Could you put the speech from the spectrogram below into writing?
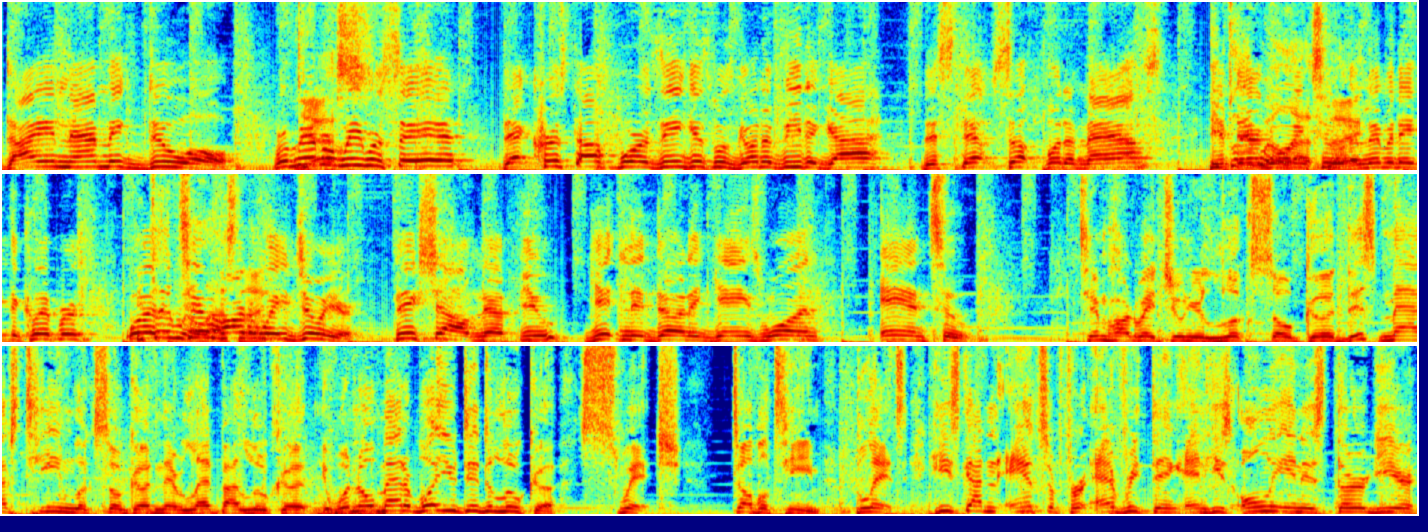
dynamic duo. Remember Yes. we were saying that Kristaps Porzingis was going to be the guy that steps up for the Mavs if they're well going to night. eliminate the Clippers? Well, played well Tim last Hardaway night. Jr. Big shout, nephew, getting it done in games one and two. Tim Hardaway Jr. looks so good. This Mavs team looks so good, and they're led by Luka. Well, no matter what you did to Luka, switch, double team, blitz. He's got an answer for everything, and he's only in his third year.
